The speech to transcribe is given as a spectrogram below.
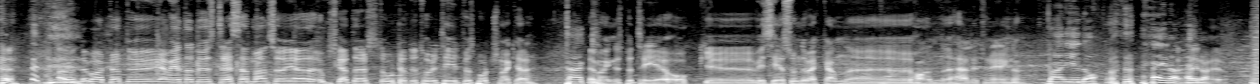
Underbart att du, jag vet att du är stressad man så jag uppskattar stort att du tog dig tid för Sportsnack här. Tack. Eh, Magnus Petré och eh, vi ses under veckan. Eh, ha en härlig turnering nu. Varje dag. hej då. Hej då. hej då.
